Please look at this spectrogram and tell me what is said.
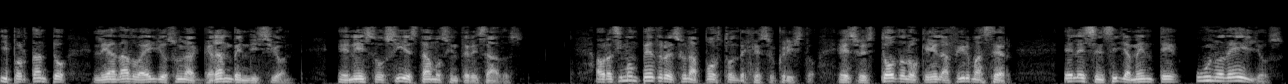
Y por tanto le ha dado a ellos una gran bendición. En eso sí estamos interesados. Ahora, Simón Pedro es un apóstol de Jesucristo. Eso es todo lo que él afirma ser. Él es sencillamente uno de ellos,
